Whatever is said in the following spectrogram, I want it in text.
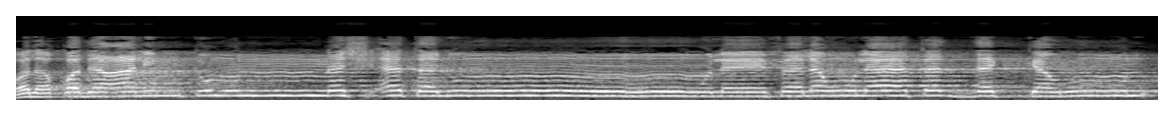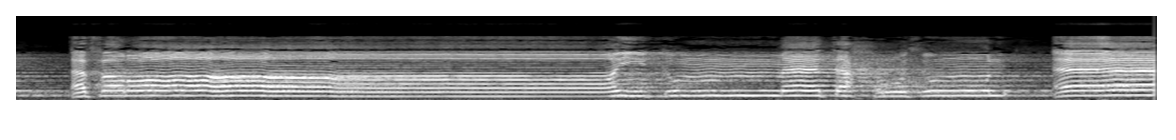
ولقد علمتم النشأة الأولى فلولا تذكرون أفرأيتم ما تحرثون أنتم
